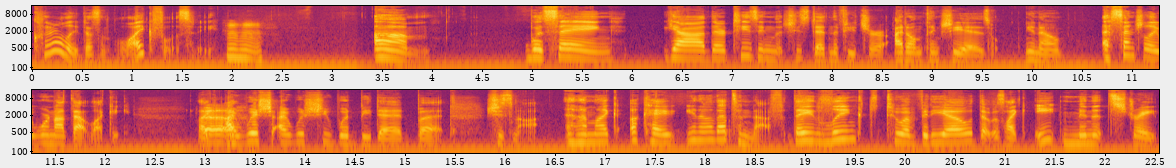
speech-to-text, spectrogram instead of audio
clearly doesn't like Felicity. Hmm. Um was saying, yeah, they're teasing that she's dead in the future. I don't think she is. You know, essentially we're not that lucky. Like I wish I wish she would be dead, but she's not. And I'm like, okay, you know, that's enough. They linked to a video that was like eight minutes straight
